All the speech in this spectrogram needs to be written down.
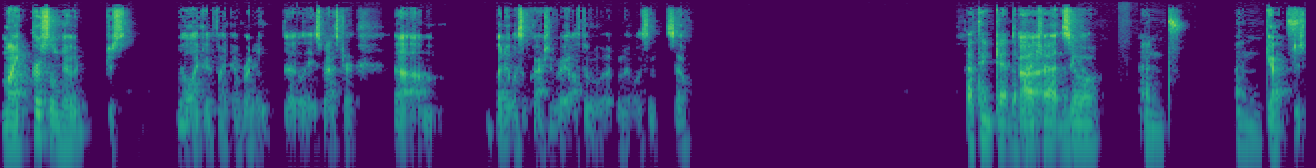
my personal node, just well, I could find I'm running the latest master, um, but it wasn't crashing very often when it wasn't. So I think get the patch uh, out the so door yeah. and and yeah, just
